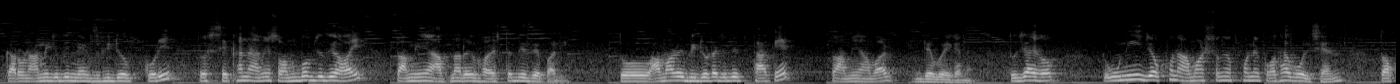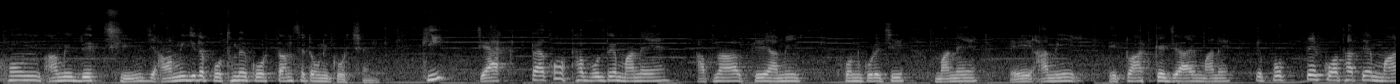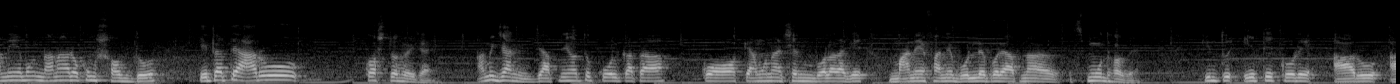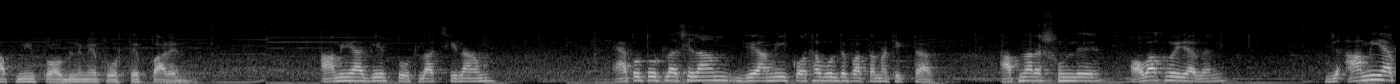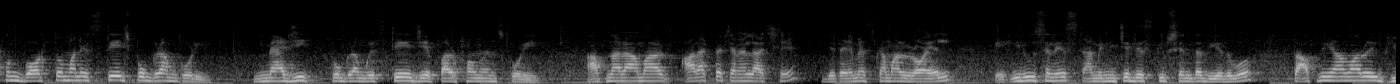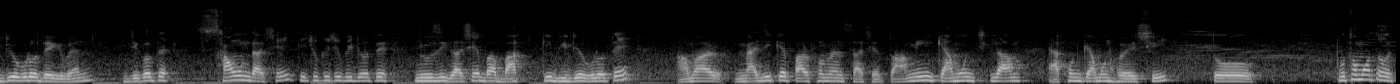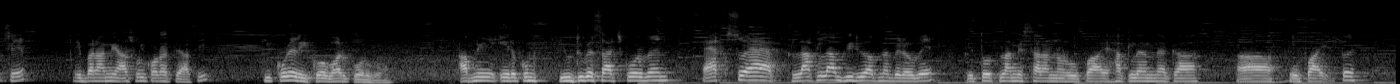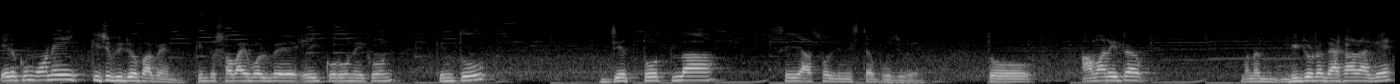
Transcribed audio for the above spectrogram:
কারণ আমি যদি নেক্সট ভিডিও করি, তো সেখানে আমি সম্ভব যদি হয়, তো আমি আপনার ওই ভয়েসটা দিতে পারি। তো আমার ওই ভিডিওটা যদি থাকে, তো আমি আবার দেবো এখানে। তো যাই হোক, তো উনি যখন আমার সঙ্গে ফোনে কথা বলছেন, তখন আমি দেখছি যে আমি যেটা প্রথমে করতাম, সেটা উনি করছেন। কি? যে একটা কথা বলতে মানে আপনাকে আমি ফোন করেছি মানে এই আমি একটু আটকে যাই মানে এই প্রত্যেক কথাতে মানে এবং নানা রকম শব্দ, এটাতে আরও কষ্ট হয়ে যায়। আমি জানি যে আপনি হয়তো কলকাতা, ক, কেমন আছেন বলার আগে মানে ফানে বললে পরে আপনার স্মুথ হবে। কিন্তু এতে করে আরও আপনি প্রবলেমে পড়তে পারেন। আমি আগে তোতলা ছিলাম, এত তোতলা ছিলাম যে আমি কথা বলতে পারতাম না ঠিকঠাক। আপনারা শুনলে অবাক হয়ে যাবেন যে আমি এখন বর্তমানে স্টেজ প্রোগ্রাম করি ম্যাজিক প্রোগ্রাম করি স্টেজে পারফরমেন্স করি। আপনারা আমার আর একটা চ্যানেল আছে, যেটা M S Kamal royal illusionist আমি নিচে ডেসক্রিপশনটা দিয়ে দেবো। তো আপনি আমার ওই ভিডিওগুলো দেখবেন, যেগুলোতে সাউন্ড আছে, কিছু কিছু ভিডিওতে মিউজিক আছে, বা বাকি ভিডিওগুলোতে আমার ম্যাজিকের পারফরমেন্স আছে। তো আমি কেমন ছিলাম, এখন কেমন হয়েছি, তো প্রথমত হচ্ছে এবার আমি আসল কথাতে আসি। কি করে রিকভার করব। আপনি এরকম ইউটিউবে সার্চ করবেন, একশো এক লাখ লাখ ভিডিও আপনার বেরোবে। এই তোতলামি সারানোর উপায়, হাকলেন একা উপায়, তো এরকম অনেক কিছু ভিডিও পাবেন। কিন্তু সবাই বলবে, এই করুন এই করুন। কিন্তু যে তোতলা, সেই আসল জিনিসটা বুঝবে। তো আমার এটা মানে ভিডিওটা দেখার আগে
